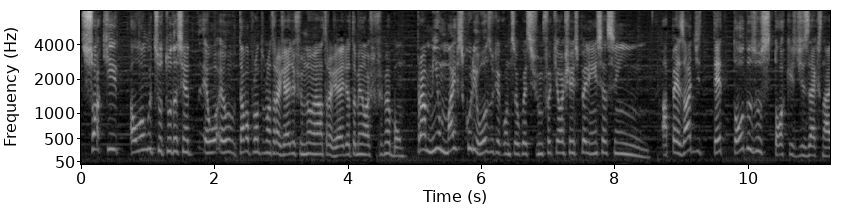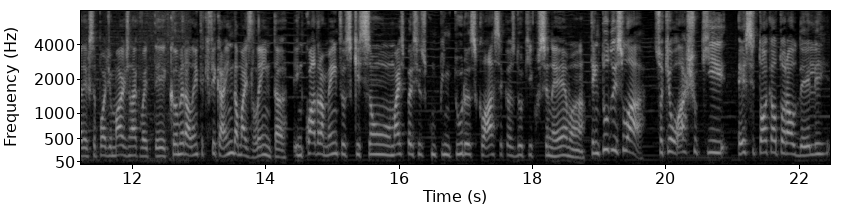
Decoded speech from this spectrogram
Só que, ao longo disso tudo, assim, eu, eu tava pronto pra uma tragédia, o filme não é uma tragédia, eu também não acho que o filme é bom. Para mim, o mais curioso que aconteceu com esse filme foi que eu achei a experiência, assim, apesar de ter todos os toques de Zack Snyder que você pode imaginar que vai ter, câmera lenta que fica ainda mais mais lenta, enquadramentos que são mais parecidos com pinturas clássicas do que com cinema. Tem tudo isso lá. Só que eu acho que esse toque autoral dele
